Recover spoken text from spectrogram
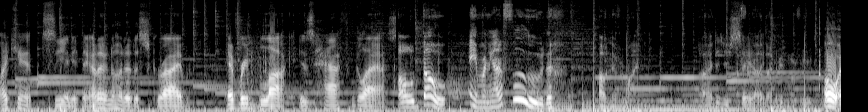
I can't see anything. I don't even know how to describe. Every block is half glass. Oh no! I am running out of food! Oh, never mind. Why did you say it like I made more food. Oh, oh, wait.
